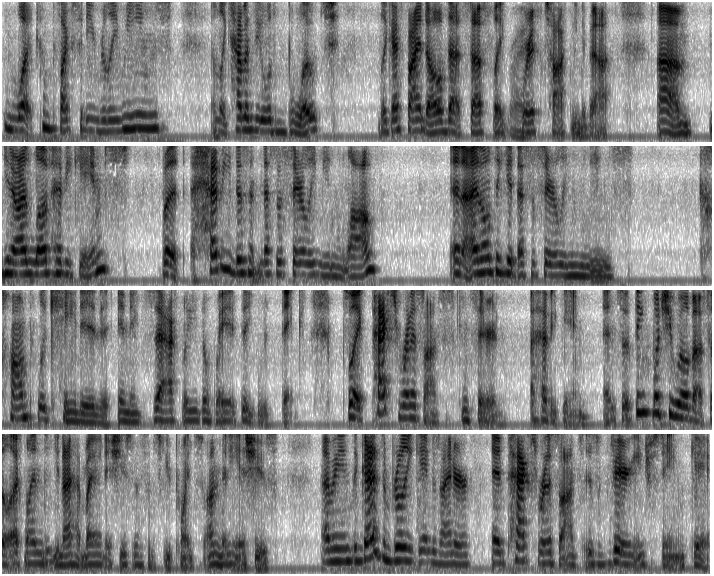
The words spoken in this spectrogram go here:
what complexity really means and like how to deal with bloat like i find all of that stuff like right. worth talking about um, you know i love heavy games but heavy doesn't necessarily mean long. And I don't think it necessarily means complicated in exactly the way that you would think. So, like, PAX Renaissance is considered a heavy game. And so, think what you will about Phil Eklund. You know, I have my own issues with his viewpoints on many issues. I mean, the guy's a brilliant game designer, and PAX Renaissance is a very interesting game.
